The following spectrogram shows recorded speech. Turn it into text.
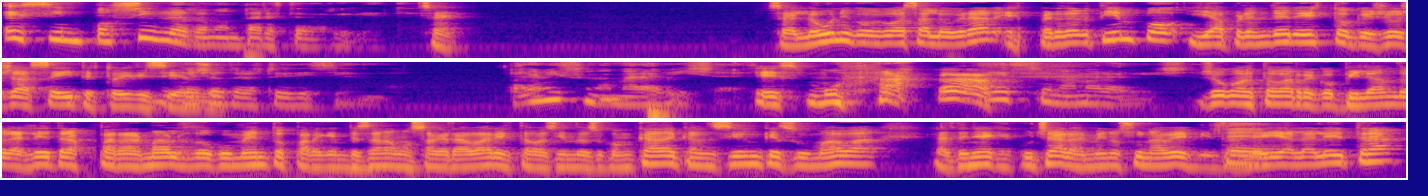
Es imposible remontar este barrilete. Sí. O sea, lo único que vas a lograr es perder tiempo y aprender esto que yo ya sé y te estoy diciendo. Que yo te lo estoy diciendo. Para mí es una maravilla. Es muy... es una maravilla. Yo cuando estaba recopilando las letras para armar los documentos para que empezáramos a grabar, estaba haciendo eso. Con cada canción que sumaba, la tenía que escuchar al menos una vez mientras leía la letra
